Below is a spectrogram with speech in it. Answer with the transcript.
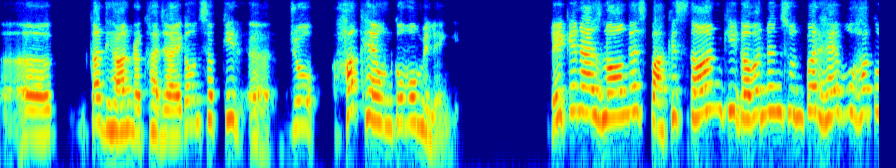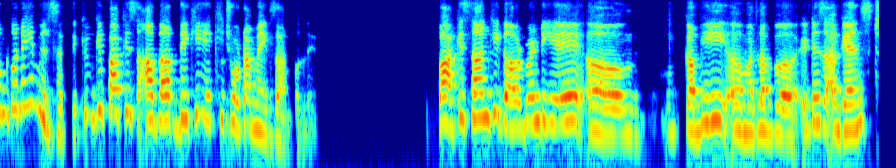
का ध्यान रखा जाएगा, उन सब की जो हक है, उनको वो मिलेंगी। लेकिन एज लॉन्ग एज पाकिस्तान की गवर्नेंस उन पर है, वो हक उनको नहीं मिल सकते, क्योंकि पाकिस्तान अब आप देखिए, एक ही छोटा मैं एग्ज़ाम्पल दे पाकिस्तान की गवर्नमेंट ये कभी मतलब it is against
